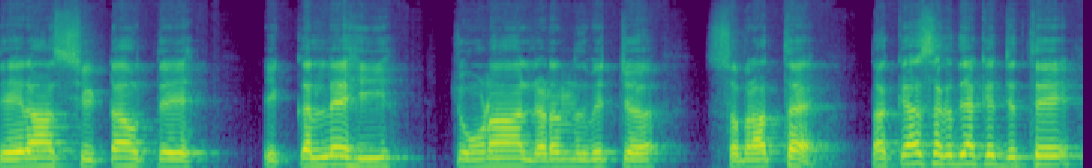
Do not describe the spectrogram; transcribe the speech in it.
13 ਸੀਟਾਂ ਉੱਤੇ ਇਕੱਲੇ ਹੀ ਚੋਣਾਂ ਲੜਨ ਵਿੱਚ ਸਮਰੱਥ ਹੈ। ਤਾਂ ਕਹਿ ਸਕਦੇ ਹਾਂ ਕਿ ਜਿੱਥੇ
